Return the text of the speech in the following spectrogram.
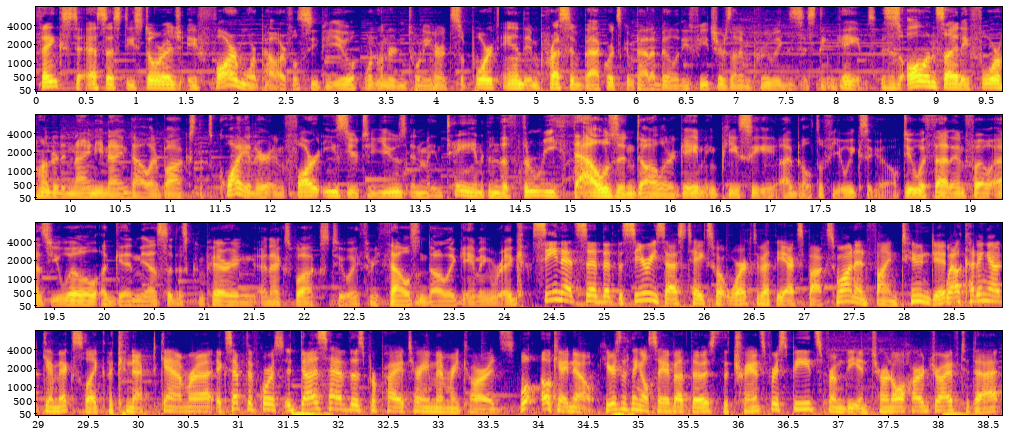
Thanks to SSD storage, a far more powerful CPU, 120Hz support, and impressive backwards compatibility features that improve existing games. This is all inside a $499 box that's quieter and far easier to use and maintain than the $3,000 gaming PC I built a few weeks ago. Do with that info as you will. Again, yes, it is comparing an Xbox to a $3,000 gaming rig. CNET said that the Series S takes what worked about the Xbox One and fine tuned it, while cutting out gimmicks like the Kinect camera, except of course it does have those proprietary memory cards. Well, okay, no. Here's the thing I'll say about those the transfer speeds from the internal hard drive to that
